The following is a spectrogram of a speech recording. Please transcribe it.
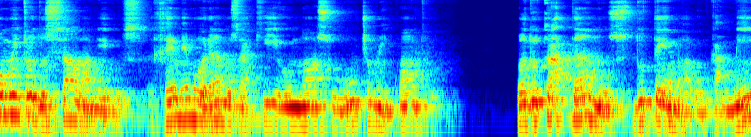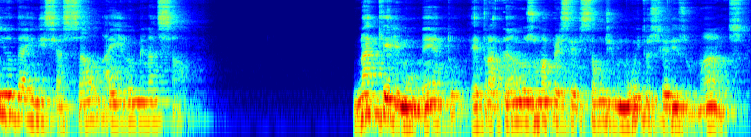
Como introdução, amigos, rememoramos aqui o nosso último encontro, quando tratamos do tema O caminho da iniciação à iluminação. Naquele momento, retratamos uma percepção de muitos seres humanos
